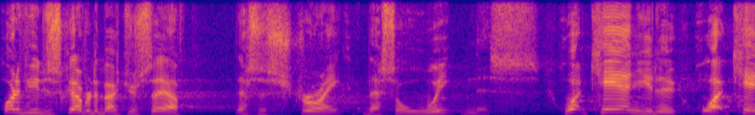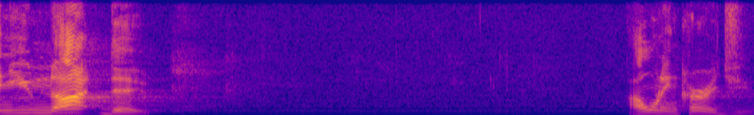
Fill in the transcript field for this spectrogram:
What have you discovered about yourself that's a strength, that's a weakness? What can you do? What can you not do? I want to encourage you.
